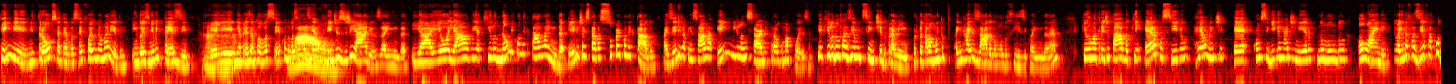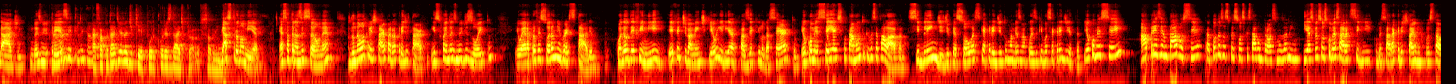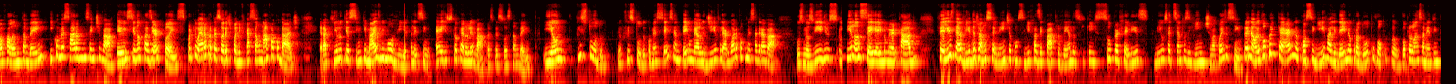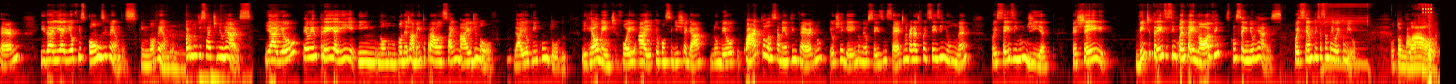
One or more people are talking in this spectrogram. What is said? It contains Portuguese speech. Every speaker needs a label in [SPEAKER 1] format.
[SPEAKER 1] Quem me, me trouxe até você foi o meu marido. Em 2013, Uhum. Ele me apresentou você quando você Uau. fazia vídeos diários ainda. E aí eu olhava e aquilo não me conectava ainda. Ele já estava super conectado, mas ele já pensava em me lançar para alguma coisa. E aquilo não fazia muito sentido para mim, porque eu estava muito enraizada no mundo físico ainda, né? Que eu não acreditava que era possível realmente é, conseguir ganhar dinheiro no mundo online. Eu ainda fazia faculdade em 2013.
[SPEAKER 2] Ah, que legal. A faculdade era de quê, por curiosidade somente?
[SPEAKER 1] Gastronomia. Essa transição, né? Do não acreditar para o acreditar. Isso foi em 2018. Eu era professora universitária. Quando eu defini efetivamente que eu iria fazer aquilo dar certo, eu comecei a escutar muito o que você falava. Se blinde de pessoas que acreditam na mesma coisa que você acredita. E eu comecei apresentar você para todas as pessoas que estavam próximas a mim. E as pessoas começaram a te seguir, começaram a acreditar no que você estava falando também e começaram a me incentivar. Eu ensino a fazer pães, porque eu era professora de panificação na faculdade. Era aquilo que assim que mais me movia. falei assim, é isso que eu quero levar para as pessoas também. E eu fiz tudo. Eu fiz tudo. Comecei, sentei um belo dia, falei, agora eu vou começar a gravar os meus vídeos e lancei aí no mercado Feliz da vida, já no semente eu consegui fazer quatro vendas, fiquei super feliz. 1.720, uma coisa assim. Falei, não, eu vou pro interno, eu consegui, validei meu produto, vou pro, vou pro lançamento interno. E dali aí eu fiz 11 vendas em novembro, em torno de 7 mil reais. E aí eu, eu entrei aí em, no, num planejamento para lançar em maio de novo. Daí eu vim com tudo. E realmente foi aí que eu consegui chegar no meu quarto lançamento interno. Eu cheguei no meu 6 em 7. Na verdade, foi 6 em 1, né? Foi seis em um dia. Fechei 23,59 com 100 mil reais. Foi 168 mil o total.
[SPEAKER 2] Uau!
